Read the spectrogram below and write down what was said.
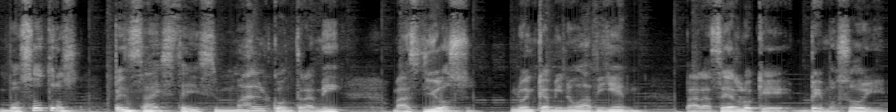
Vosotros pensasteis mal contra mí, mas Dios lo encaminó a bien para hacer lo que vemos hoy,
